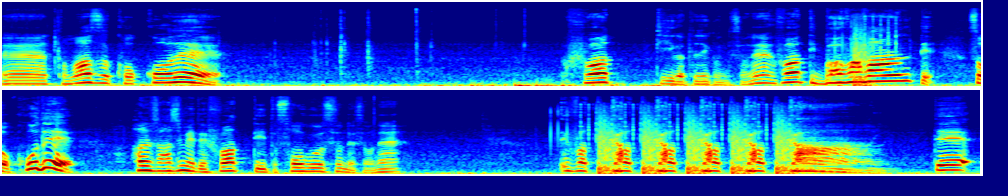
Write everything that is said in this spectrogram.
えーと、まずここで、ふわっティが出てくるんですよね。ふわっティバババーンって。そう、ここで、初めてふわっティと遭遇するんですよね。で、ふわっティガッガッガッガッガーンで、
